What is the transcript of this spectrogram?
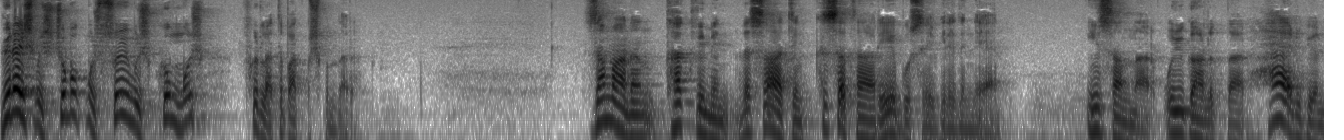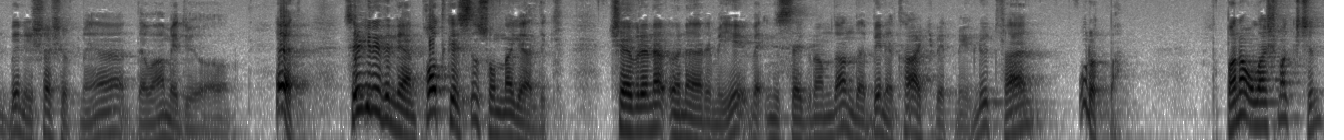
Güneşmiş, çubukmuş, suymuş, kummuş fırlatıp atmış bunları. Zamanın, takvimin ve saatin kısa tarihi bu sevgili dinleyen. İnsanlar, uygarlıklar her gün beni şaşırtmaya devam ediyor. Evet, sevgili dinleyen podcast'in sonuna geldik. Çevrene önermeyi ve Instagram'dan da beni takip etmeyi lütfen unutma. Bana ulaşmak için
